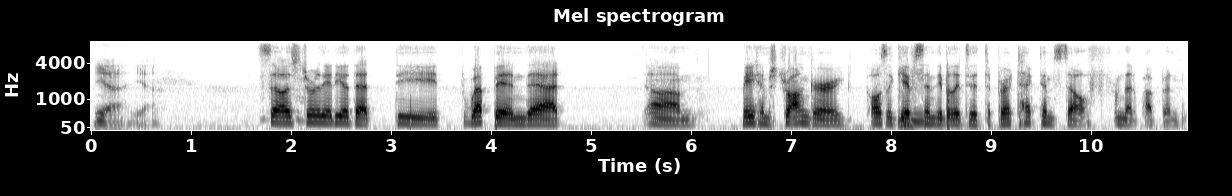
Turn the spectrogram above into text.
Yeah. Yeah. So it's sort of the idea that the weapon that um, made him stronger also gives Mhm. him the ability to, to protect himself from that weapon.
